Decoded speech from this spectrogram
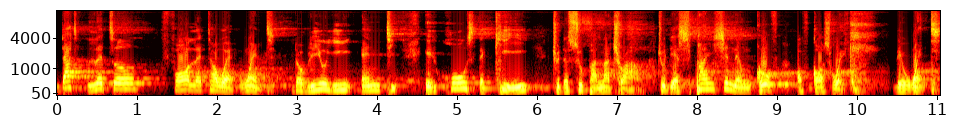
that little four letter word went W E N T. It holds the key to the supernatural, to the expansion and growth of God's work. They went.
